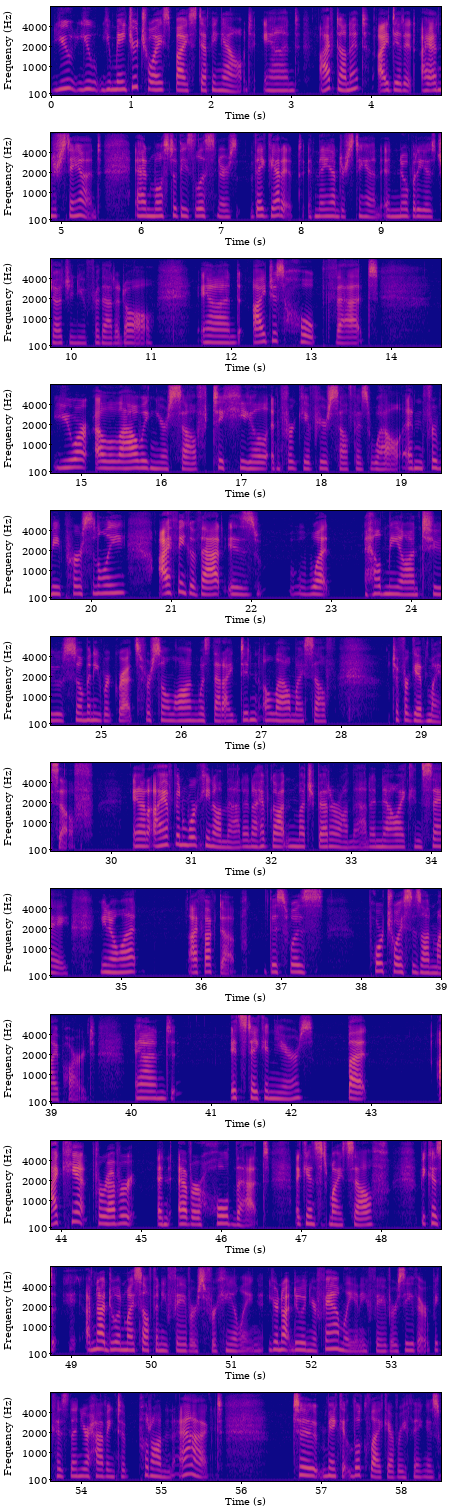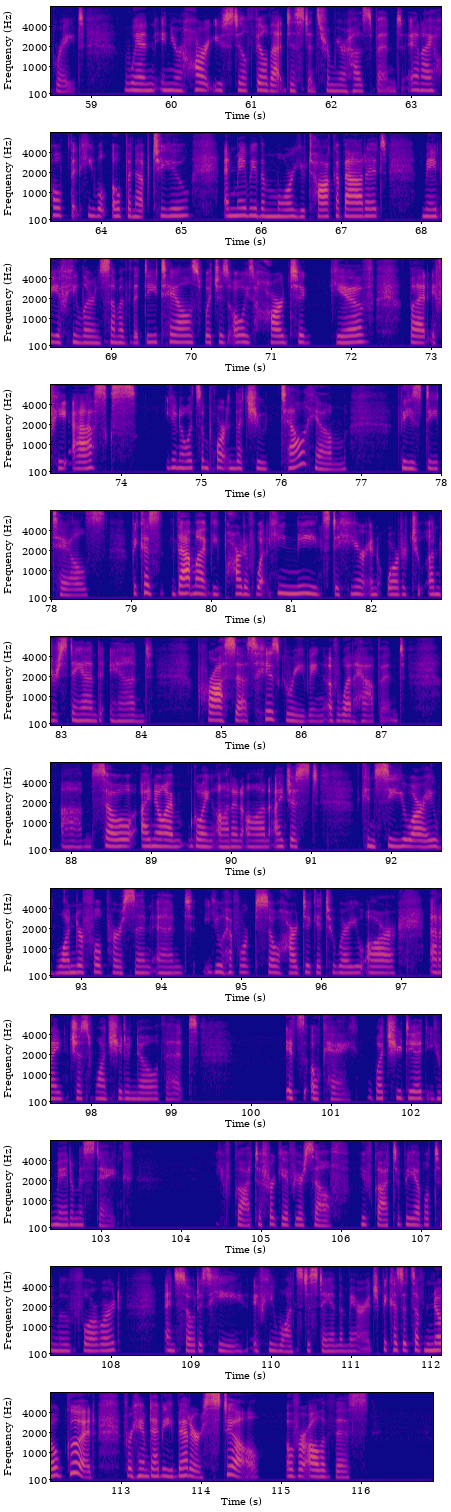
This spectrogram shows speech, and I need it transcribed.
you you you made your choice by stepping out and I've done it. I did it. I understand. And most of these listeners, they get it and they understand and nobody is judging you for that at all. And I just hope that you are allowing yourself to heal and forgive yourself as well. And for me personally, I think of that is what held me on to so many regrets for so long was that I didn't allow myself to forgive myself. And I have been working on that and I have gotten much better on that. And now I can say, you know what? I fucked up. This was poor choices on my part. And it's taken years, but I can't forever and ever hold that against myself because I'm not doing myself any favors for healing. You're not doing your family any favors either because then you're having to put on an act to make it look like everything is great when in your heart you still feel that distance from your husband. And I hope that he will open up to you. And maybe the more you talk about it, maybe if he learns some of the details, which is always hard to give, but if he asks, you know, it's important that you tell him these details because that might be part of what he needs to hear in order to understand and process his grieving of what happened. Um, so I know I'm going on and on. I just can see you are a wonderful person and you have worked so hard to get to where you are. And I just want you to know that it's okay. What you did, you made a mistake. You've got to forgive yourself. You've got to be able to move forward and so does he if he wants to stay in the marriage because it's of no good for him to be bitter still over all of this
